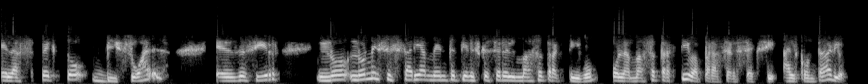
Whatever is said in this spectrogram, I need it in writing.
El aspecto visual, es decir, no, no necesariamente tienes que ser el más atractivo o la más atractiva para ser sexy. Al contrario,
